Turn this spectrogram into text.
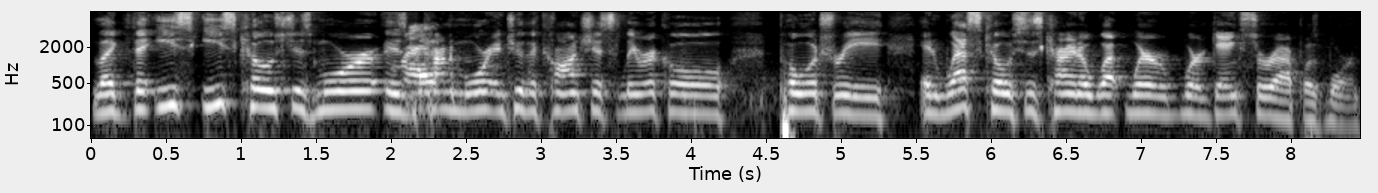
Like the East East Coast is more is Right. kind of more into the conscious lyrical poetry, and West Coast is kind of what where where gangster rap was born.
